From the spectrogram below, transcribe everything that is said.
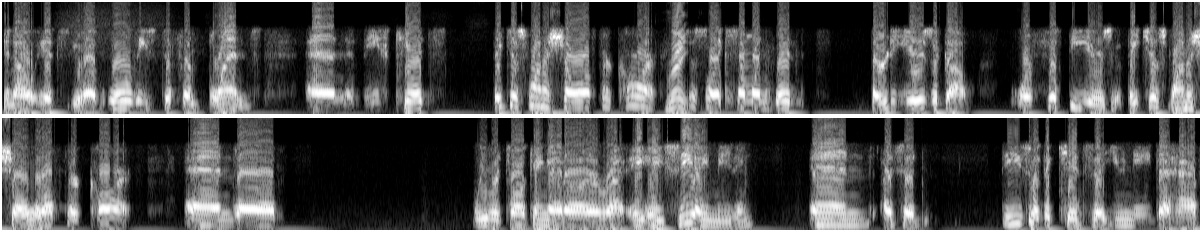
You know, it's you have all these different blends, and these kids, they just want to show off their car, Right. Just like someone did thirty years ago or fifty years ago. They just want to show off their car, and uh, we were talking at our uh, AACA meeting, and I said, "These are the kids that you need to have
